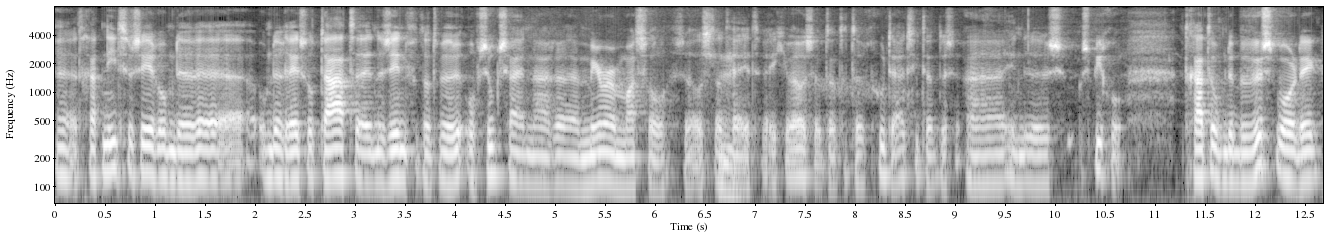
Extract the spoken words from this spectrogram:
Uh, het gaat niet zozeer om de, uh, om de resultaten in de zin van dat we op zoek zijn naar uh, mirror muscle, zoals dat mm. heet. Weet je wel, zodat het er goed uitziet dus, in de spiegel. Het gaat om de bewustwording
